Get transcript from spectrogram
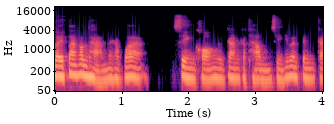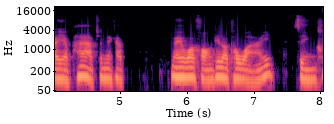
เลยตั้งคำถามนะครับว่าสิ่งของหรือการกระทำสิ่งที่มันเป็นกายภาพใช่ไหมครับไม่ว่าของที่เราถวาย สิ่งข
